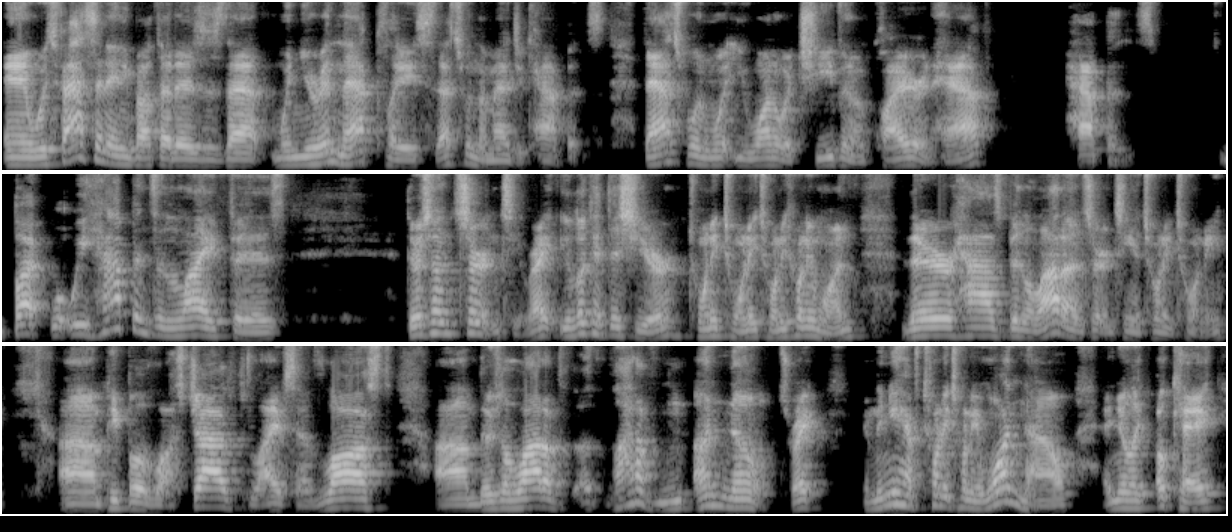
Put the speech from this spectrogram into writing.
And what's fascinating about that is, is that when you're in that place, that's when the magic happens. That's when what you want to achieve and acquire and have happens. But what we happens in life is there's uncertainty, right? You look at this year, 2020, 2021, there has been a lot of uncertainty in 2020. Um, people have lost jobs, lives have lost. Um, there's a lot of a lot of unknowns, right? And then you have 2021 now, and you're like, okay,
